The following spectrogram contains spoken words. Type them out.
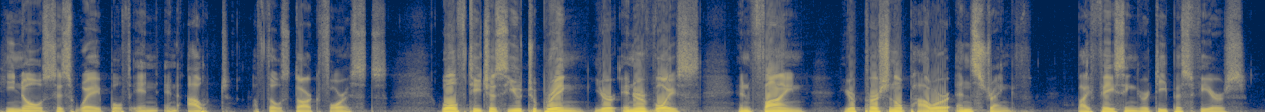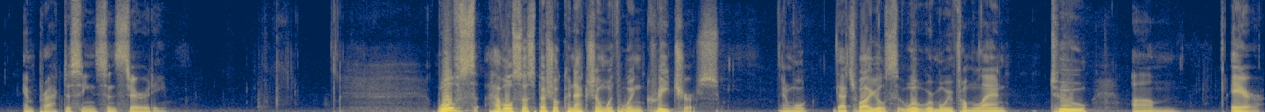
He knows his way both in and out of those dark forests. Wolf teaches you to bring your inner voice and find your personal power and strength by facing your deepest fears and practicing sincerity. Wolves have also a special connection with winged creatures, and we'll, that's why you'll, we'll, we're moving from land to um, air.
